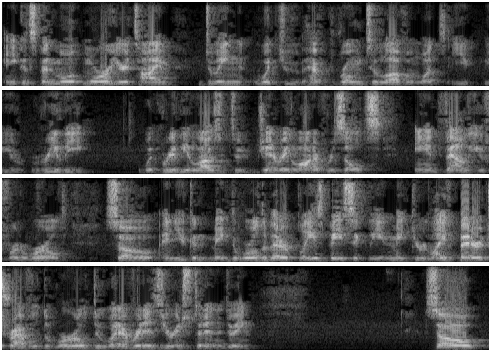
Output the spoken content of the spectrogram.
and you can spend more, more of your time doing what you have grown to love and what you, you really what really allows you to generate a lot of results and value for the world. So, and you can make the world a better place basically and make your life better, travel the world, do whatever it is you're interested in doing. So,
